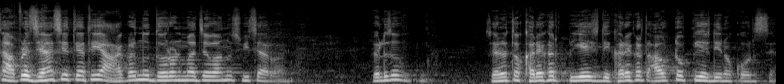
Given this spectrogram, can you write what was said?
તો આપણે જ્યાં છીએ ત્યાંથી આગળનું ધોરણમાં જવાનું જ વિચારવાનું. પેલું તો જ્યારે તો ખરેખર પીએચડી ખરેખર તો આઉટ ઓફ પીએચડીનો કોર્સ છે.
